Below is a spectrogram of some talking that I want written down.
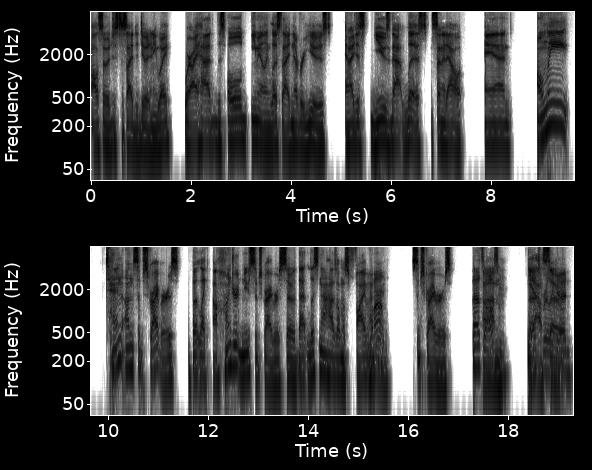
also just decided to do it anyway. Where I had this old emailing list that I'd never used, and I just used that list, sent it out, and only 10 unsubscribers, but like 100 new subscribers. So that list now has almost 500 Wow. subscribers. That's Um, awesome. That's yeah, really so- good.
